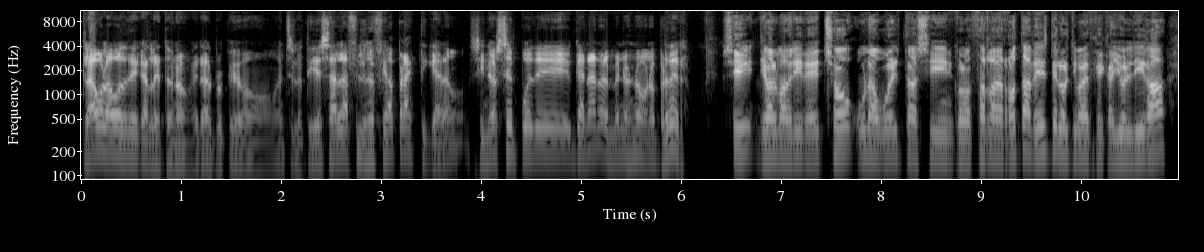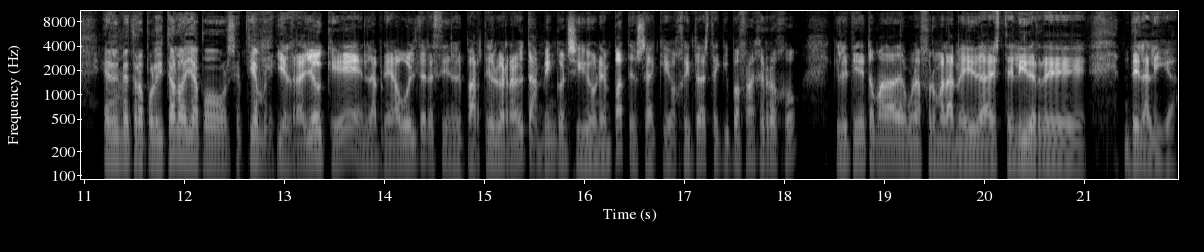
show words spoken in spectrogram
Clavo la voz de Carleto, no, era el propio Ancelotti. Esa es la filosofía práctica, ¿no? Si no se puede ganar, al menos no, no perder. Sí, lleva el Madrid, de hecho, una vuelta sin conocer la derrota desde la última vez que cayó en Liga en el Metropolitano allá por septiembre. Y el Rayo que en la primera vuelta, es decir, en el partido del Bernabéu, también consiguió un empate. O sea que ojito a este equipo rojo que le tiene tomada de alguna forma la medida a este líder de, la Liga.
